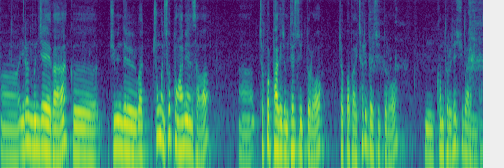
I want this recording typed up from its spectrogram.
어, 이런 문제가 그 주민들과 충분히 소통하면서 어, 적법하게 좀 될 수 있도록 적법하게 처리될 수 있도록 음, 검토를 해주시기 바랍니다.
